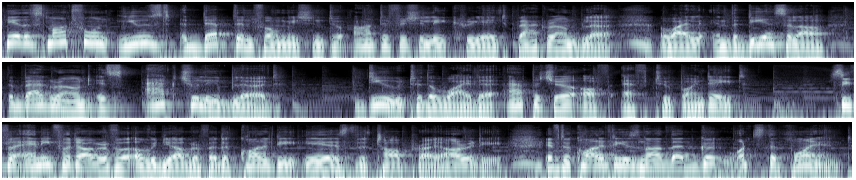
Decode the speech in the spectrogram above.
Here the smartphone used depth information to artificially create background blur while in the DSLR, the background is actually blurred due to the wider aperture of f2.8. See, for any photographer or videographer, the quality is the top priority. If the quality is not that good, what's the point?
